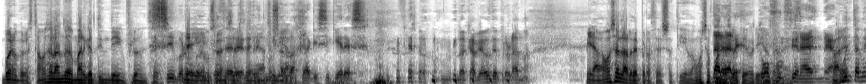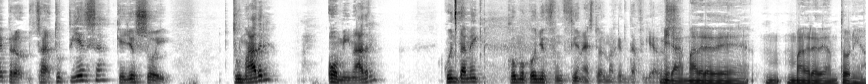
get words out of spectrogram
Bueno, pero estamos hablando de marketing de influencers. Sí, bueno, de podemos hacer el ritmo afiliados. salvaje aquí si quieres. Pero nos cambiamos de programa. Mira, vamos a hablar de proceso, tío. Vamos a Dale, ponerle dale. teoría. ¿Cómo vez, funciona? Mira, ¿vale? Cuéntame, pero, o sea, ¿tú piensas que yo soy tu madre o mi madre? Cuéntame cómo coño funciona esto del marketing de afiliados. Mira, madre de, madre de Antonio.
